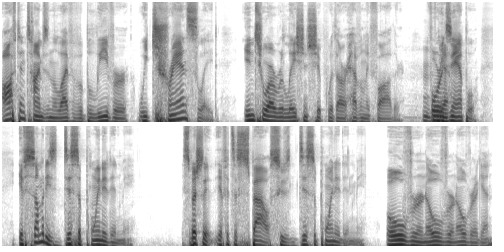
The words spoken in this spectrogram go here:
Oftentimes in the life of a believer, we translate into our relationship with our Heavenly Father. For Yeah. example, if somebody's disappointed in me, especially if it's a spouse who's disappointed in me over and over and over again,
